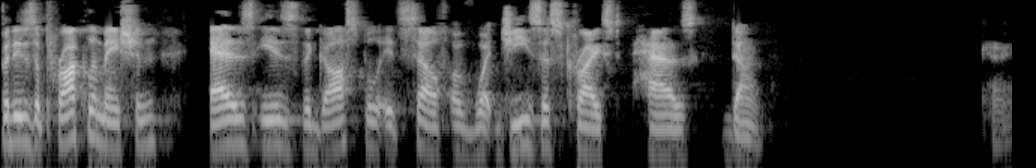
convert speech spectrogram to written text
But it is a proclamation, as is the gospel itself, of what Jesus Christ has done. Okay.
